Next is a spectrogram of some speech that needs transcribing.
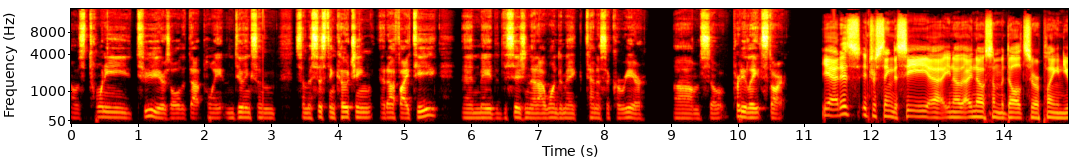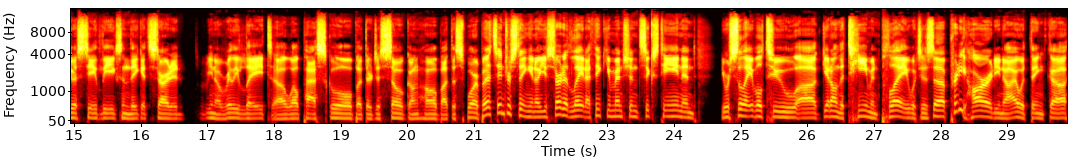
I was 22 years old at that point and doing some some assistant coaching at FIT and made the decision that I wanted to make tennis a career. Um, so pretty late start. Yeah, it is interesting to see. Uh, you know, I know some adults who are playing in USTA leagues and they get started, you know, really late, uh, well past school, but they're just so gung ho about the sport. But it's interesting. You know, you started late. I think you mentioned 16 and you were still able to uh, get on the team and play, which is uh, pretty hard. You know, I would think. Uh,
